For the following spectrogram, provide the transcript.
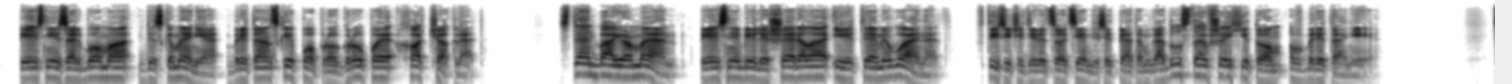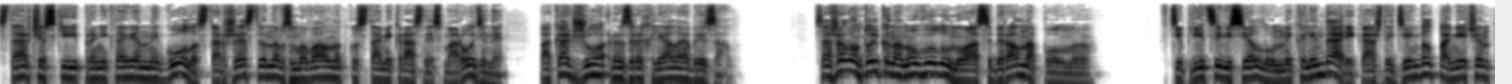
– песня из альбома Discomania британской поп-рок группы Hot Chocolate. Stand By Your Man Песня Билли Шеррилла и Тэмми Уайнет, в 1975 году ставшая хитом в Британии. Старческий проникновенный голос торжественно взмывал над кустами красной смородины, пока Джо разрыхлял и обрезал. Сажал он только на новую луну, а собирал на полную. В теплице висел лунный календарь, и каждый день был помечен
